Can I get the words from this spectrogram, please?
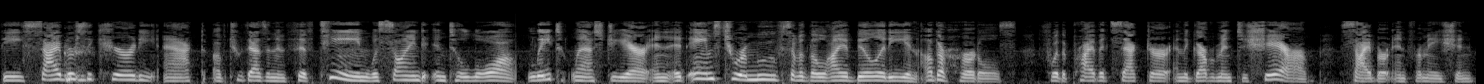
the Cybersecurity Act of 2015 was signed into law late last year and it aims to remove some of the liability and other hurdles for the private sector and the government to share cyber information.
